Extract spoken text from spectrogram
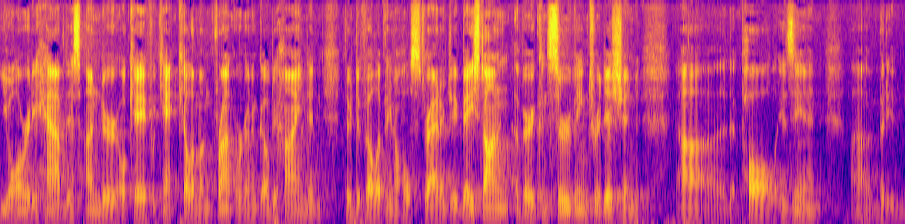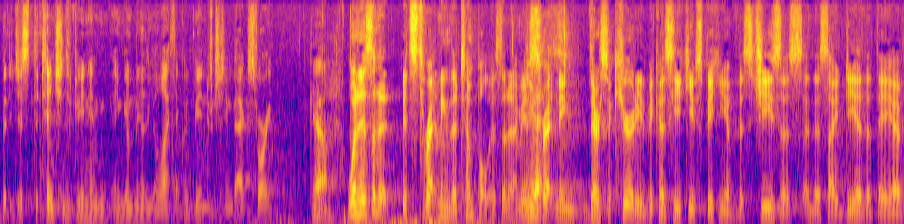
you already have this under. Okay, if we can't kill them in front, we're going to go behind, and they're developing a whole strategy based on a very conserving tradition uh, that Paul is in. Uh, but it, but it just the tensions between him and Gamaliel, I think, would be an interesting backstory. Yeah. Well, isn't it? It's threatening the temple, isn't it? I mean, it's Yes. threatening their security because he keeps speaking of this Jesus and this idea that they have,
